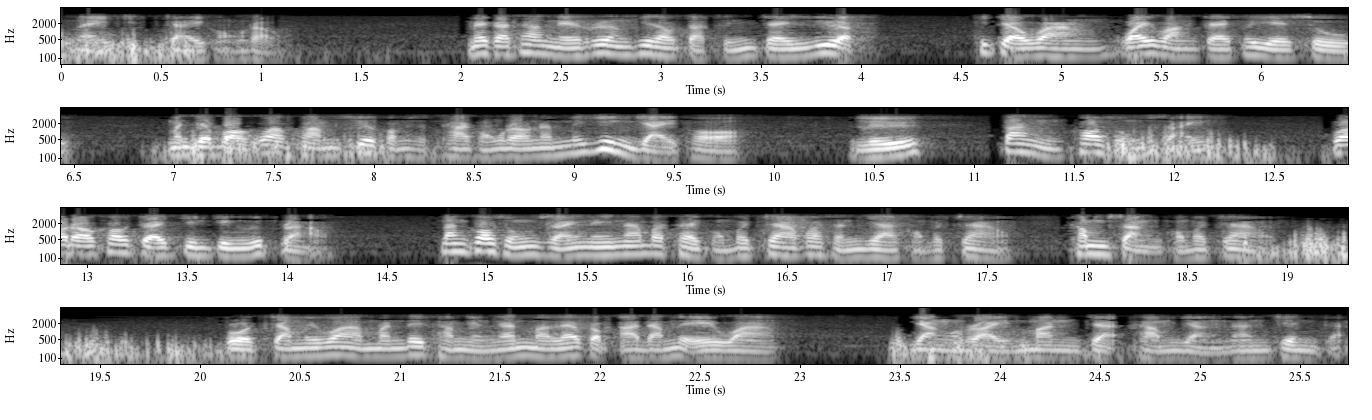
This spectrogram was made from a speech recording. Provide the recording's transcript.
ๆในจิตใจของเรา แม้กระทั่งในเรื่องที่เราตัดสินใจเลือก ที่จะวางไว้วางใจพระเยซู มันจะบอกว่าความเชื่อความศรัทธาของเรานั้นไม่ยิ่งใหญ่พอ หรือตั้งข้อสงสัยว่าเราเข้าใจจริง ๆ หรือเปล่า ตั้งข้อสงสัยในน้ำพระทัยของพระเจ้าพระสัญญาของพระเจ้าคำสั่งของพระเจ้า โปรดจำไว้ว่ามันได้ทำอย่างนั้นมาแล้วกับอาดัมและเอวา อย่างไรมันจะทำอย่างนั้นเช่นกัน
